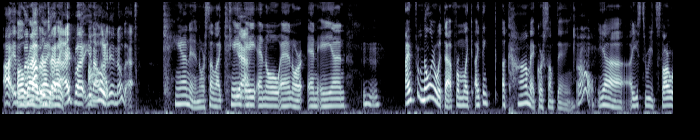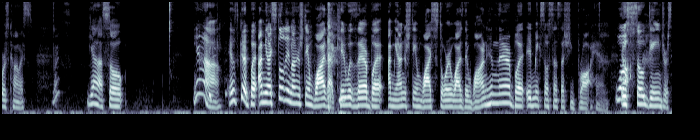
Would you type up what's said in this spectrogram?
Uh, it is Oh, right, another right, Jedi, right. but you know Oh. I didn't know that. Kanan or something like K A N O N or N A N. Mm-hmm. I'm familiar with that from like I think a comic or something. Oh, Yeah, I used to read Star Wars comics. nice. Yeah, so yeah, it was good. But I mean, I still didn't understand why that kid was there. But I mean, I understand why story wise they wanted him there. But it makes no sense that she brought him. it was so dangerous.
